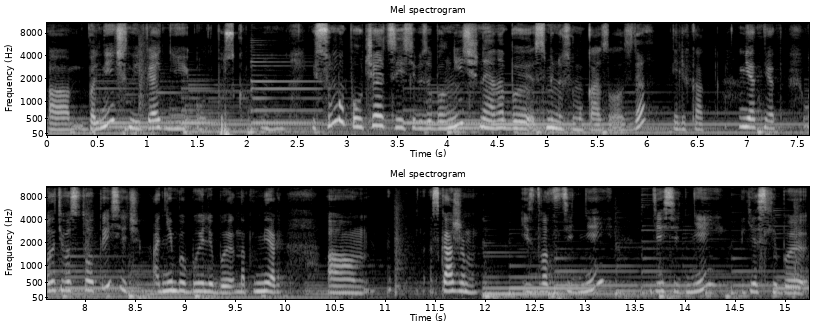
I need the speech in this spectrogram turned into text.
а, больничный и 5 дней отпуск. И сумма, получается, если бы за больничные, она бы с минусом указывалась, да? Или как? Нет, нет. Вот эти вот 100 тысяч, они бы были бы, например, а, скажем, из 20 дней 10 дней, если бы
